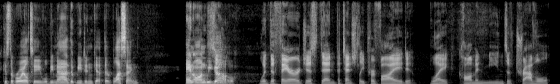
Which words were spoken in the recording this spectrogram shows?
because the royalty will be mad that we didn't get their blessing. And on we So- go. Would the Theurgist then potentially provide like common means of travel?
